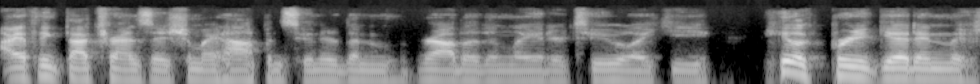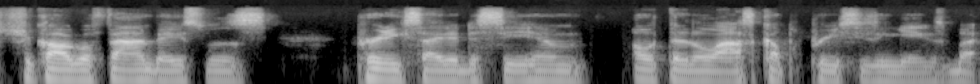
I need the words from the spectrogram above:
I think that transition might happen sooner than rather than later too. Like he he looked pretty good and the Chicago fan base was pretty excited to see him out there the last couple preseason games. But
